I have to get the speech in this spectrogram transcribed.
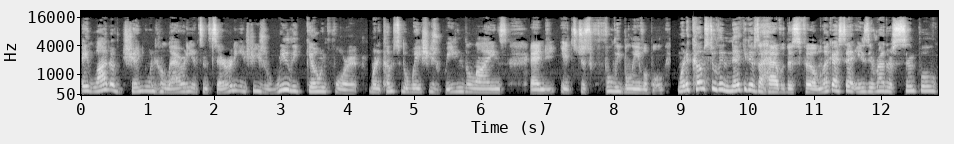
a lot of genuine hilarity and sincerity, and she's really going for it when it comes to the way she's reading the lines, and it's just fully believable. When it comes to the negatives I have with this film, like I said, it is a rather simple,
